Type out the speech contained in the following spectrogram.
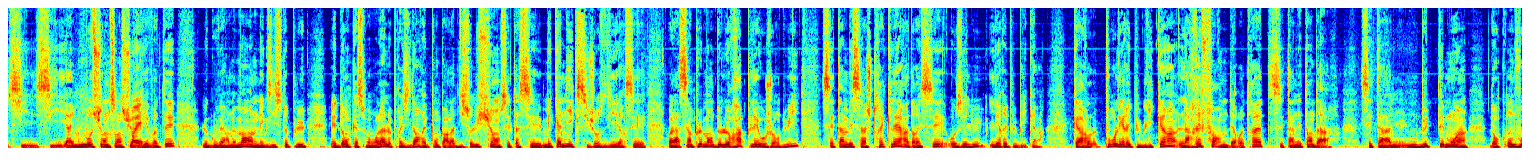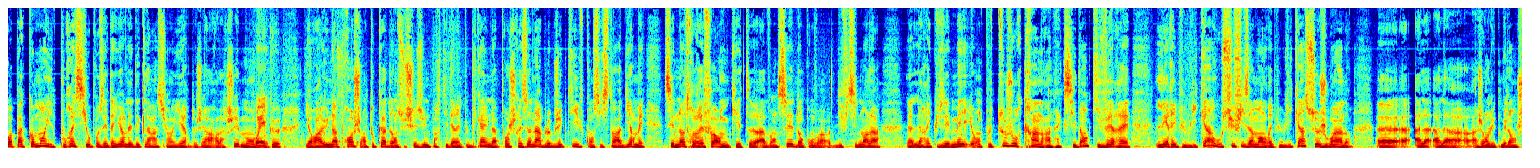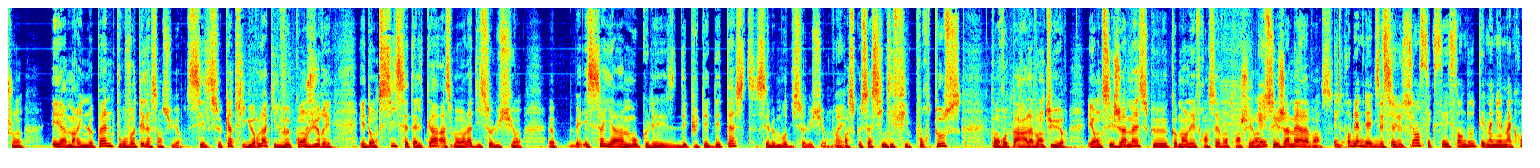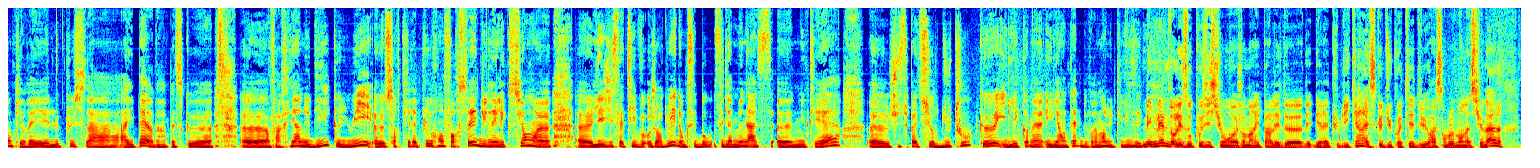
s'il y a une motion de censure qui est votée, le gouvernement n'existe plus. Et donc à ce moment-là, le président répond par la dissolution. C'est assez mécanique, si j'ose dire. C'est voilà simplement de le rappeler aujourd'hui. C'est un message très clair adressé aux élus, les républicains. Car pour les républicains, la réforme des retraites, c'est un étendard. C'est un une but témoin. Donc on ne voit pas comment il pourrait s'y opposer. D'ailleurs, les déclarations hier de Gérard Larcher montrent que qu'il y aura une approche, en tout cas dans, chez une partie des républicains une approche raisonnable, objective, consistant à dire mais c'est notre réforme qui est euh, avancée, donc on va difficilement la, la, récuser. Mais on peut toujours craindre un accident qui verrait les républicains ou suffisamment de républicains se joindre euh, à, à Jean-Luc Mélenchon et à Marine Le Pen pour voter la censure. C'est ce cas de figure-là qu'il veut conjurer. Et donc, si c'était le cas, à ce moment-là, dissolution. Euh, et ça, il y a un mot que les députés détestent, c'est le mot dissolution. Parce que ça signifie pour tous qu'on repart à l'aventure. Et on ne sait jamais ce que, comment les Français vont trancher. On ne sait jamais à l'avance. Et le problème de la dissolution, c'est que c'est sans doute Emmanuel Macron qui aurait le plus à, à y perdre, hein, parce que, euh, enfin, rien ne dit que lui euh, sortirait plus renforcé d'une élection euh, euh législative aujourd'hui. Donc c'est c'est de la menace euh, nucléaire. je suis pas sûr du tout qu'il est comme il est en tête de vraiment l'utiliser. Mais même dans les oppositions, Jean-Marie parlait de, des, des Républicains. Est-ce que du côté du Rassemblement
